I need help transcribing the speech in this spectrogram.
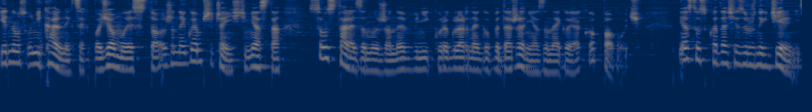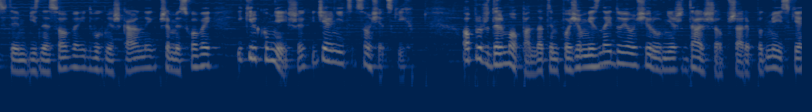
Jedną z unikalnych cech poziomu jest to, że najgłębsze części miasta są stale zanurzone w wyniku regularnego wydarzenia znanego jako powódź. Miasto składa się z różnych dzielnic, w tym biznesowej, dwóch mieszkalnych, przemysłowej i kilku mniejszych dzielnic sąsiedzkich. Oprócz Delmopan na tym poziomie znajdują się również dalsze obszary podmiejskie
